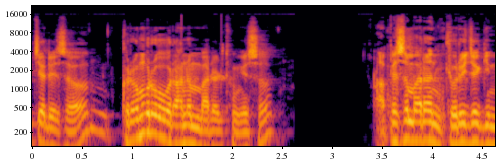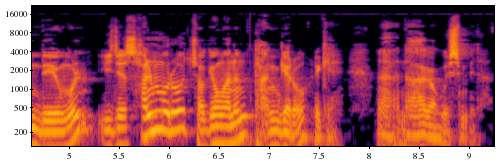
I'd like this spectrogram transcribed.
1절에서 그러므로라는 말을 통해서 앞에서 말한 교리적인 내용을 이제 삶으로 적용하는 단계로 이렇게 나아가고 있습니다.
